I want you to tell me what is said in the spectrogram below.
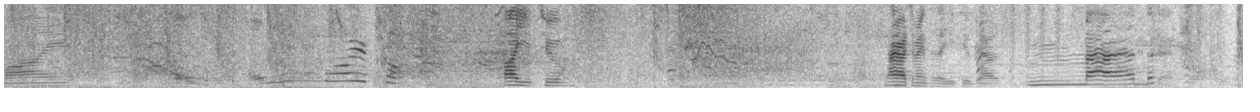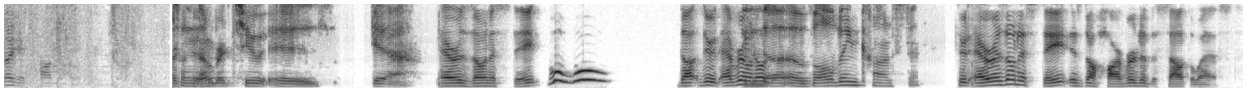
My. Oh, oh my god. Bye, YouTube. I have to make this a YouTube now. Mad. So I get toxic. So number two is yeah. Arizona State. Woo woo. The, dude, everyone knows. The evolving constant. Dude, Arizona State is the Harvard of the Southwest.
